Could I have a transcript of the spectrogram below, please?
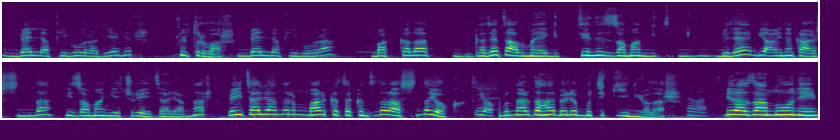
bella figura diye bir kültür var. Bella figura bakkala gazete almaya gittiğiniz zaman git, bile bir ayna karşısında bir zaman geçiriyor İtalyanlar. Ve İtalyanların marka takıntıları aslında yok. Yok. Bunlar daha böyle butik giyiniyorlar. Evet. Biraz daha no name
